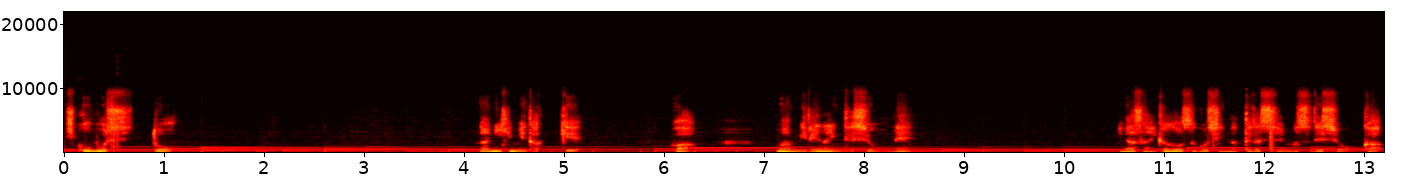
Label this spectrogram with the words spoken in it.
彦星と、何姫だっけ？は、まあ見れないんでしょうね。皆さんいかがお過ごしになってらっしゃいますでしょうか？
